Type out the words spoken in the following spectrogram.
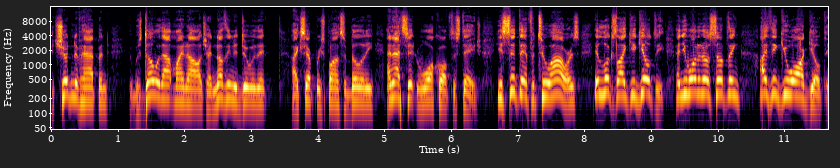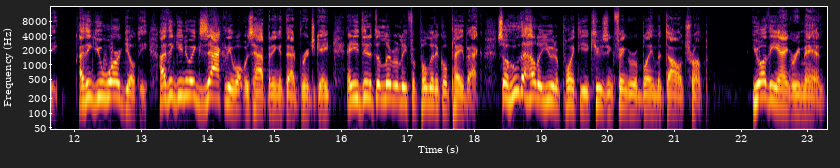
it shouldn't have happened, it was done without my knowledge, had nothing to do with it, I accept responsibility, and that's it, and walk off the stage. You sit there for two hours, it looks like you're guilty. And you want to know something? I think you are guilty. I think you were guilty. I think you knew exactly what was happening at that bridge gate, and you did it deliberately for political payback. So who the hell are you to point the accusing finger of blame at Donald Trump? You're the angry man.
